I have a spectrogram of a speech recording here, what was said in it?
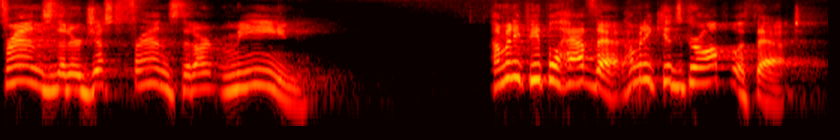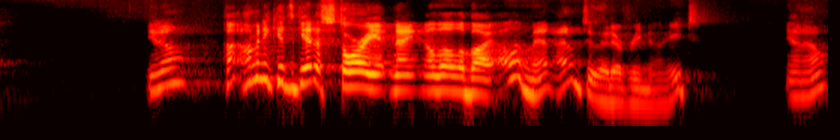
Friends that are just friends that aren't mean. How many people have that? How many kids grow up with that? You know? How, many kids get a story at night and a lullaby? I'll admit, I don't do it every night. You know?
